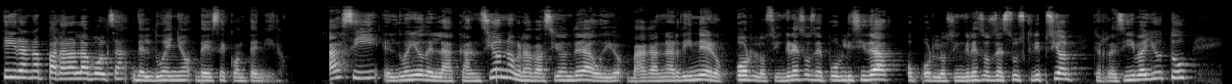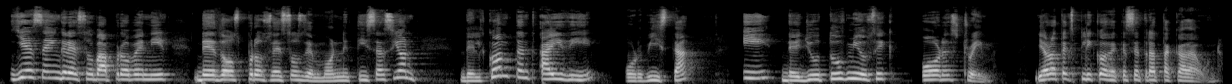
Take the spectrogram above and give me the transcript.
que irán a parar a la bolsa del dueño de ese contenido. Así, el dueño de la canción o grabación de audio va a ganar dinero por los ingresos de publicidad o por los ingresos de suscripción que recibe YouTube y ese ingreso va a provenir de dos procesos de monetización, del Content ID, por vista y de YouTube Music por stream. Y ahora te explico de qué se trata cada uno.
